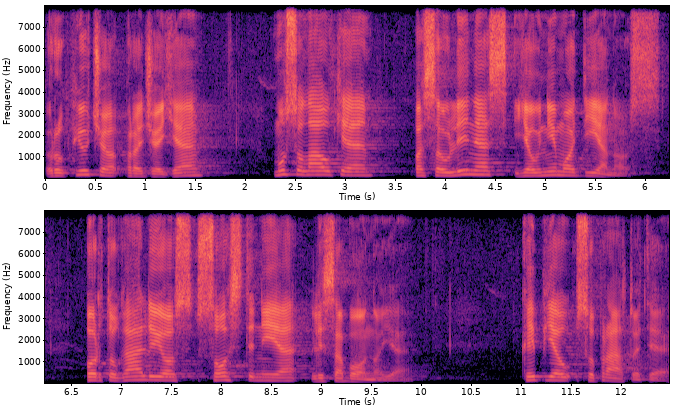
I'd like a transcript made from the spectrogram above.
rūpiučio pradžioje, mūsų laukia pasaulinės jaunimo dienos Portugalijos sostinėje Lisabonoje. Kaip jau supratote,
